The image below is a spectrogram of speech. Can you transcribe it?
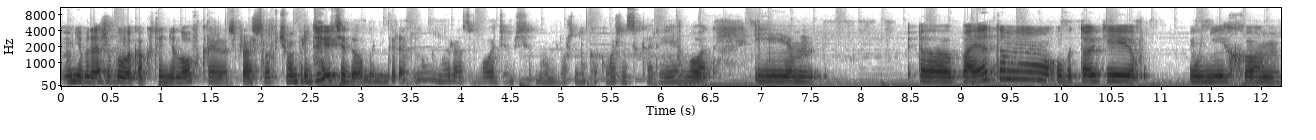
Э, мне бы даже было как-то неловко. Я спрашивала, почему продаете дом? Они говорят, ну, мы разводимся, нам нужно как можно скорее. Вот. И э, поэтому в итоге у них... Э,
